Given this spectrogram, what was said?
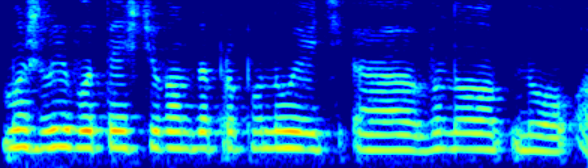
Можливо, те, що вам запропонують, е, воно ну, е,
